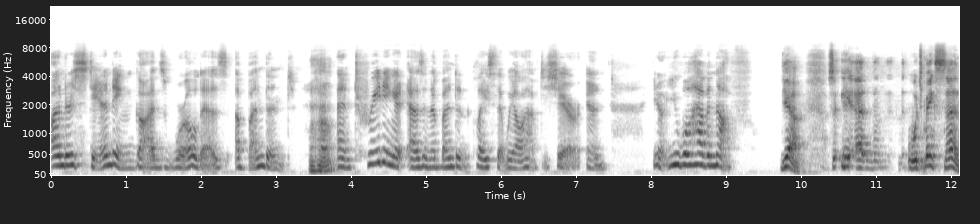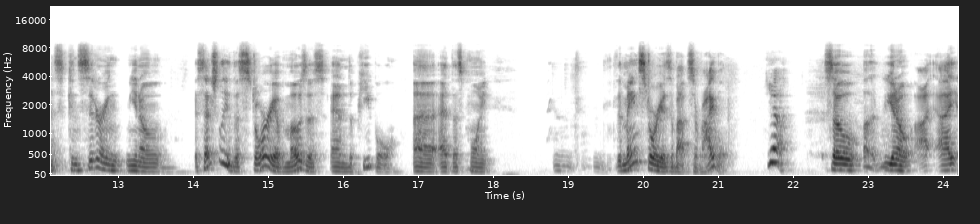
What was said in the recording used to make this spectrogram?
understanding God's world as abundant uh-huh. and treating it as an abundant place that we all have to share and you know you will have enough Yeah. So yeah, th- th- which makes sense considering you know essentially the story of Moses and the people uh, at this point. The main story is about survival. Yeah. So uh, you know, I, I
